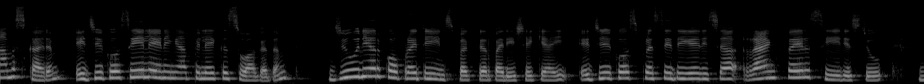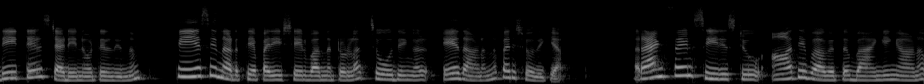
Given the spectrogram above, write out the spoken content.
നമസ്കാരം. എജികോസി ലേണിംഗ് ആപ്പിലേക്ക് സ്വാഗതം. ജൂനിയർ കോപ്പറേറ്റീവ് ഇൻസ്പെക്ടർ പരീക്ഷയ്ക്കായി എജികോസ് പ്രസിദ്ധീകരിച്ച rank file series two detail study നോട്ടിൽ നിന്നും പി എസ് സി നടത്തിയ പരീക്ഷയിൽ വന്നിട്ടുള്ള ചോദ്യങ്ങൾ ഏതാണെന്ന് പരിശോധിക്കാം. റാങ്ക് ഫയൽ സീരീസ് ടു ആദ്യ ഭാഗത്ത് ബാങ്കിംഗ് ആണ്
